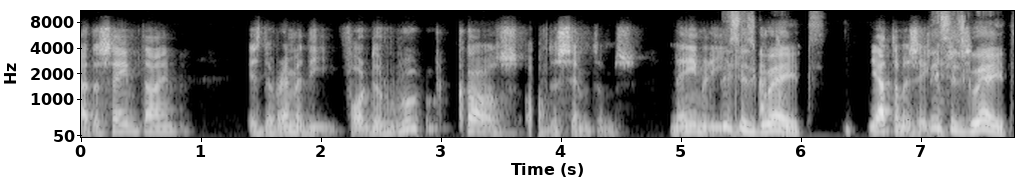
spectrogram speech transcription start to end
at the same time is the remedy for the root cause of the symptoms, namely this is great the atomization this is great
